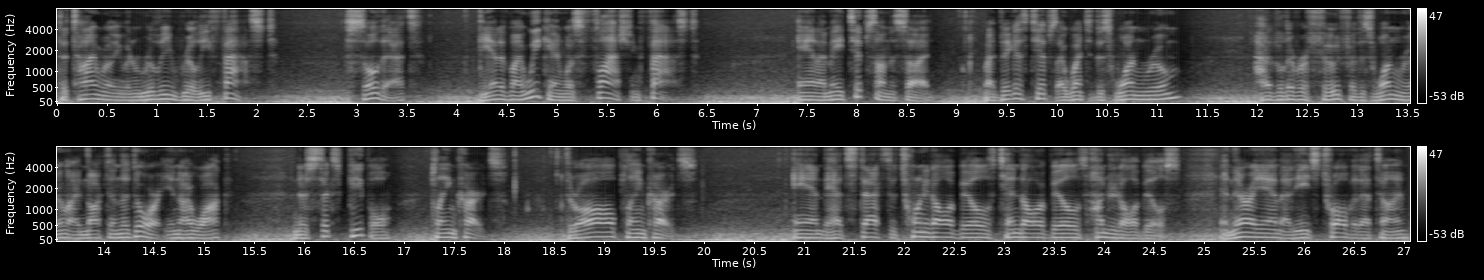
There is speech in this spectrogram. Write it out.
the time really went really, really fast. So that the end of my weekend was flashing fast. And I made tips on the side. My biggest tips I went to this one room, how to deliver food for this one room. I knocked on the door, in I walk, and there's six people playing cards. They're all playing cards. And they had stacks of $20 bills, $10 bills, $100 bills. And there I am at age 12 at that time,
